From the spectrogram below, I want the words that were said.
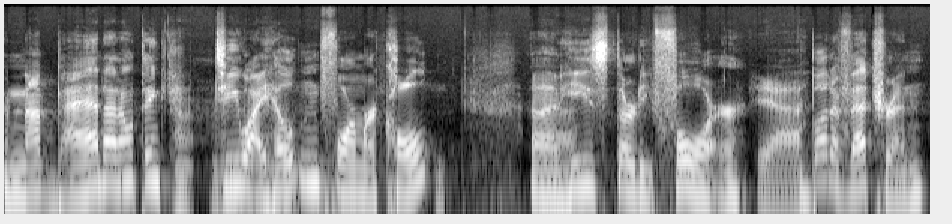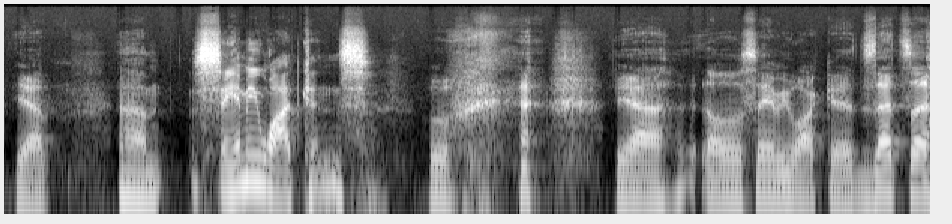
Not bad, I don't think. T.Y. Hilton, former Colt. Uh, He's 34, Yeah. but a veteran. Yeah. Sammy Watkins. Yeah. Oh, Sammy Watkins. That's a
